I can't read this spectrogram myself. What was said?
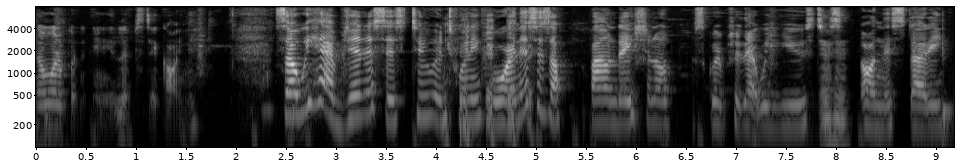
don't want to put any lipstick on you. So we have Genesis 2 and 24, and this is a foundational scripture that we use to Mhm. on this study.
